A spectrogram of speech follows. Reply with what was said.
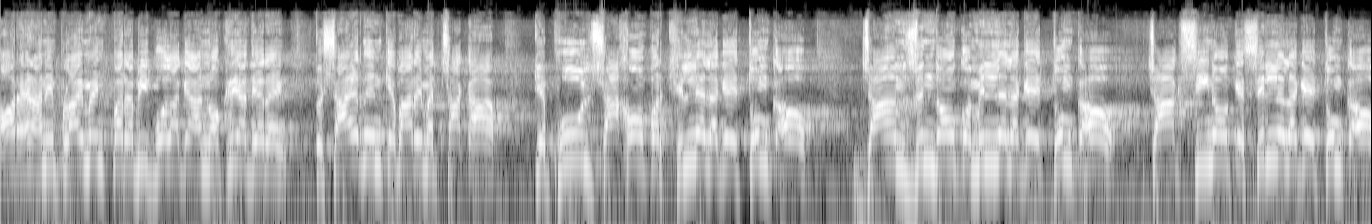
और अनएम्प्लॉयमेंट पर अभी बोला गया, नौकरियाँ दे रहे हैं। तो शायर ने इनके बारे में अच्छा कहा कि फूल शाखों पर खिलने लगे, तुम कहो। जाम जिंदों को मिलने लगे, तुम कहो। चाक सीनों के सिलने लगे तुम कहो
